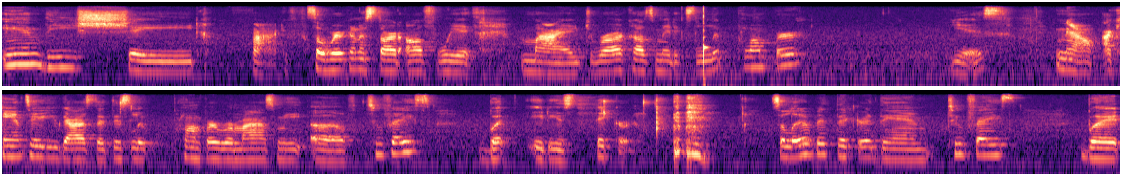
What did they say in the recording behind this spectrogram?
in the shade 5. So we're gonna start off with my Gerard Cosmetics Lip Plumper. Yes. Now, I can tell you guys that this lip plumper reminds me of Too Faced, but it is thicker. It's a little bit thicker than Too Faced, but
